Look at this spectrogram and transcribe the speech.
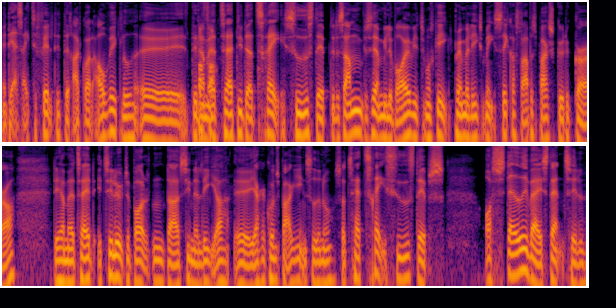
Men det er altså ikke tilfældigt, det er ret godt afviklet. Øh, det Hvorfor? der med at tage de der tre sidestep, det er det samme, vi ser Mille Vojevic, måske Premier Leagues mest sikre straffesparkskytte, gøre det her med at tage et, et tilløb til bolden, der signalerer, øh, jeg kan kun sparke en side nu, så tag tre sidesteps, og stadig være i stand til,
